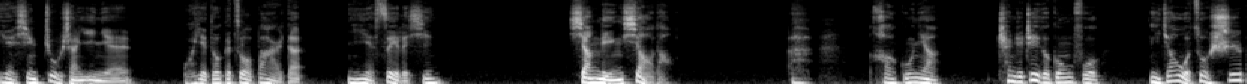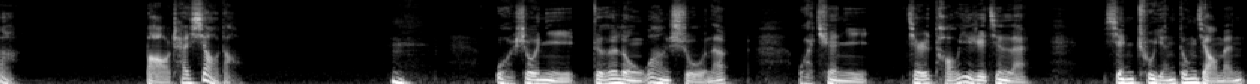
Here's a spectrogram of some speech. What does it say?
月性住上一年，我也多个作伴的，你也碎了心。”香菱笑道：“啊，好姑娘，趁着这个功夫，你教我作诗吧。”宝钗笑道：“嗯，我说你得陇望蜀呢，我劝你今儿头一日进来，先出园东角门，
